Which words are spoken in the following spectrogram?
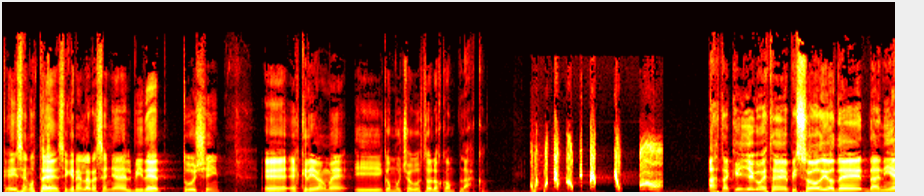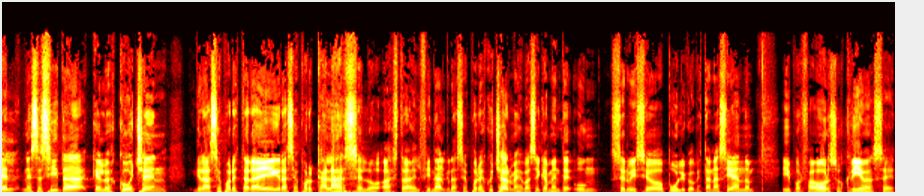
¿Qué dicen ustedes? Si quieren la reseña del bidet Tushi, eh, escríbanme y con mucho gusto los complazco. Hasta aquí llegó este episodio de Daniel Necesita que lo escuchen. Gracias por estar ahí, gracias por calárselo hasta el final, gracias por escucharme. Es básicamente un servicio público que están haciendo. Y por favor, suscríbanse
